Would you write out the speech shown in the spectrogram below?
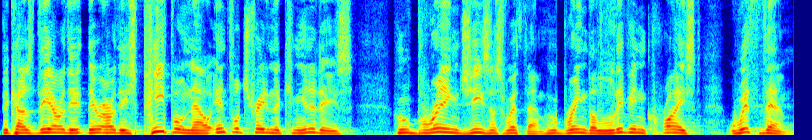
because are the, there are these people now infiltrating the communities who bring Jesus with them, who bring the living Christ with them.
